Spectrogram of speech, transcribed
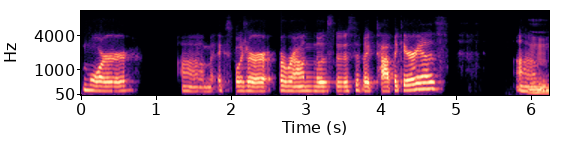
more um, exposure around those specific topic areas. Um, mm-hmm.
